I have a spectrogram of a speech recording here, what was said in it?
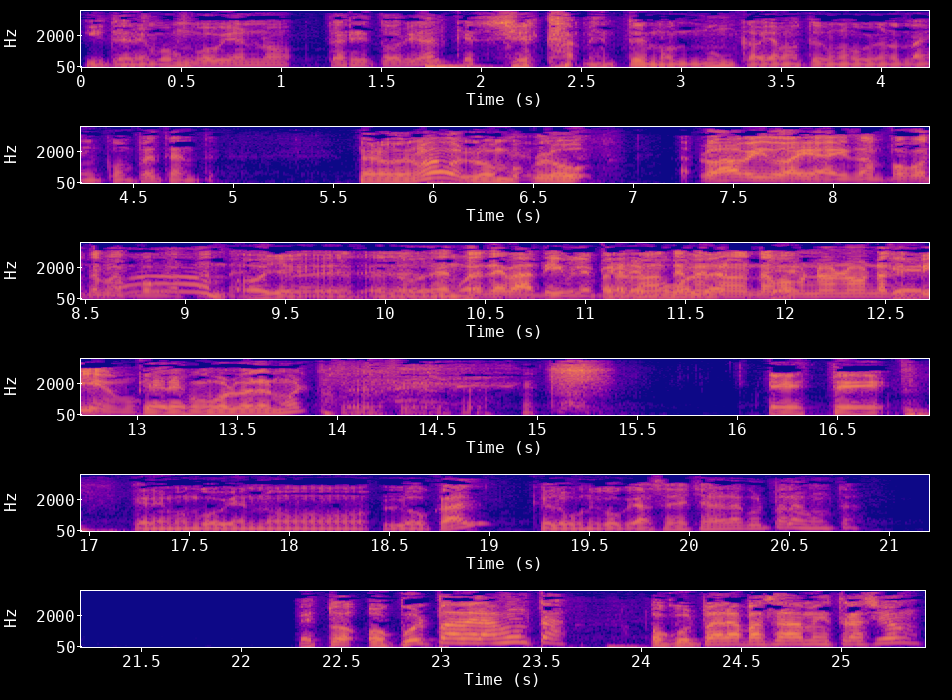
Y tenemos un gobierno territorial que ciertamente no, nunca habíamos tenido un gobierno tan incompetente. Pero de nuevo, lo, lo, has habido ahí, ahí, tampoco te me pongas tan... Oye, eh, eh, esto es debatible, pero no, volver, no, no, no, nos ¿Queremos volver al muerto? este, tenemos un gobierno local que lo único que hace es echarle la culpa a la Junta. Esto o culpa de la Junta, o culpa de la pasada administración,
